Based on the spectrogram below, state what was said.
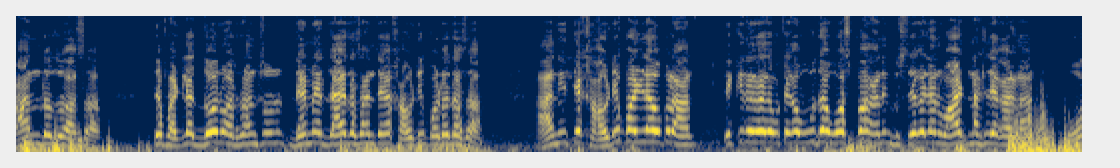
बांद जो आसा ते फाटल्या दोन वर्सांसून डॅमेज जायत आसा आनी तेका खावटी पडत आसा आनी ते खावडे पडल्या उपरांत ते कितें जाता तेका उदक वचपाक आनी दुसरे कडल्यान वाट नासल्या कारणान हो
